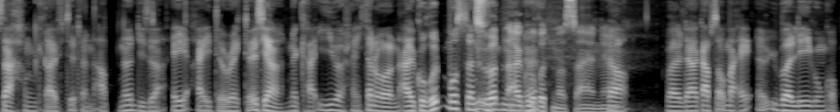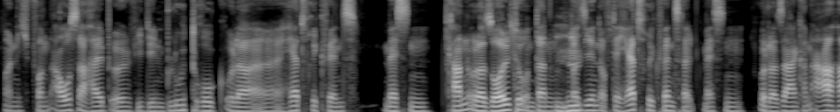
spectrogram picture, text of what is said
Ingame-Sachen greift ihr dann ab, ne? Dieser AI-Director ist ja eine KI wahrscheinlich dann oder ein Algorithmus dann Es wird ein ne? Algorithmus sein, ja. Ja. Weil da gab es auch mal äh, Überlegungen, ob man nicht von außerhalb irgendwie den Blutdruck oder äh, Herzfrequenz messen kann oder sollte und dann Mhm. basierend auf der Herzfrequenz halt messen oder sagen kann, ah,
